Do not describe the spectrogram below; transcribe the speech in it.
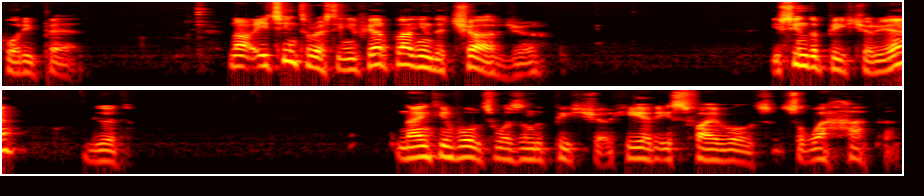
for repair. Now, it's interesting, if you are plugging the charger, you see in the picture, yeah? Good. 19 volts was on the picture. Here is 5 volts. So what happened?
